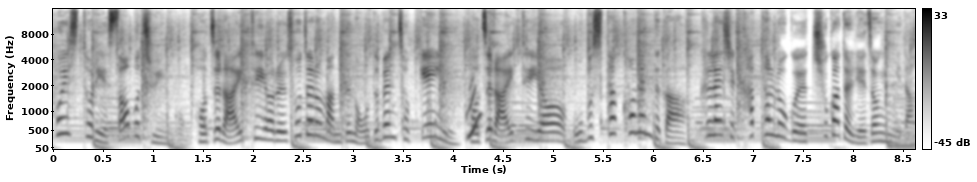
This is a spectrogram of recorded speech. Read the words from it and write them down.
토이스토리의 서브 주인공 버즈 라이트이어를 소재로 만든 어드벤처 게임 버즈 라이트이어 오브 스타 커맨드가 클래식 카탈로그에 추가될 예정입니다.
